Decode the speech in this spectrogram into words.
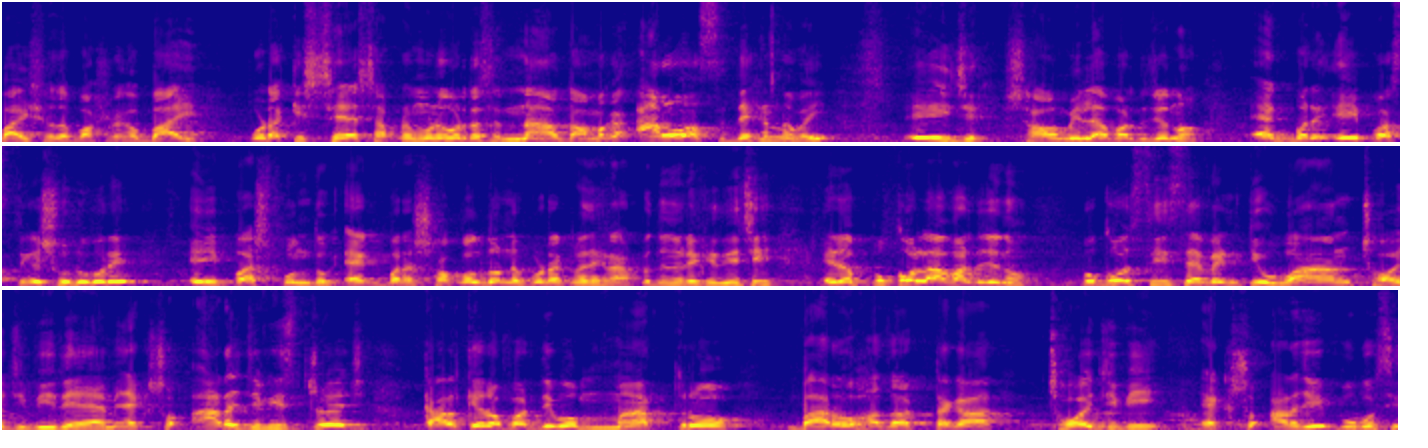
বাইশ হাজার পাঁচশো টাকা। বাই ওটা কি শেষ? আপনি মনে করতেছেন? না, তো আমাকে আরও আছে। দেখেন না ভাই, এই যে শাওমি লাভারদের জন্য একবারে এই পাশ থেকে শুরু করে এই পাশ পর্যন্ত একবারে সকল ধরনের প্রোডাক্টগুলো দেখেন, আপনাদের জন্য রেখে দিয়েছি। এটা পোকো লাভারদের জন্য। পোকো সি সেভেন্টি ওয়ান ছয় জিবি র্যাম একশো আড়াই জিবি স্টোরেজ কালকের অফার দিব মাত্র বারো হাজার টাকা, ছয় জিবি একশো আড়াই GB Poco C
